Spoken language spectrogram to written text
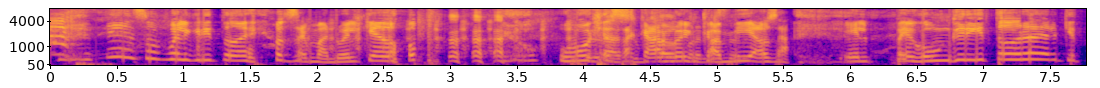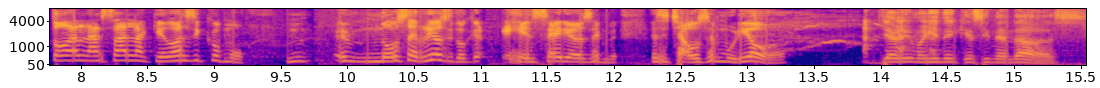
Eso fue el grito de José Manuel quedó. Hubo que sacarlo en camilla. O sea, él pegó un grito, brother, que toda la sala quedó así como. mm, eh, No se rió, sino que es en serio, ese, ese chavo se murió. Ya me imagino en qué cine andabas.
